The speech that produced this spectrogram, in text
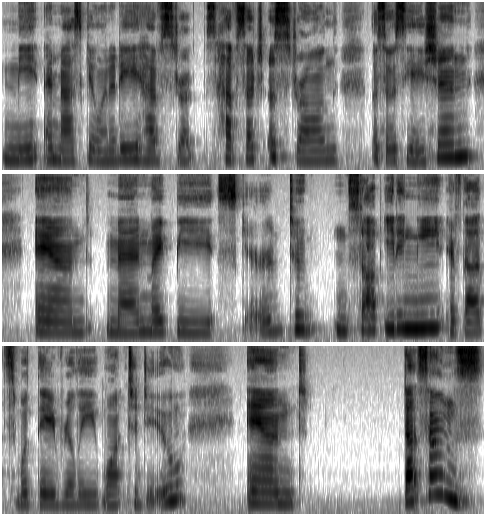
meat and masculinity have stru- have such a strong association and men might be scared to stop eating meat if that's what they really want to do. And that sounds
